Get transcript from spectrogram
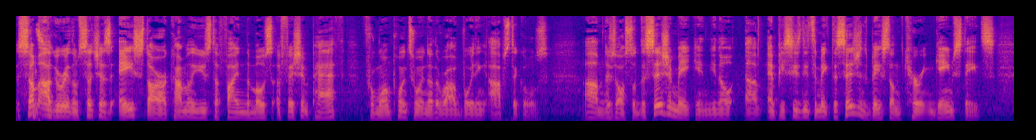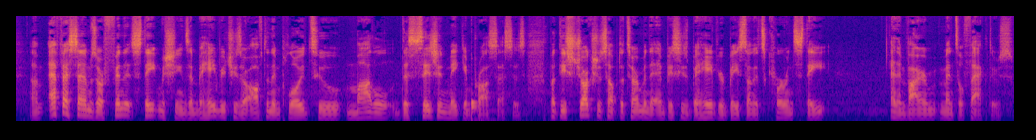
some algorithms such as A star are commonly used to find the most efficient path from one point to another while avoiding obstacles. Um, there's also decision making. You know, um, NPCs need to make decisions based on current game states. Um, FSMs or finite state machines and behavior trees are often employed to model decision making processes. But these structures help determine the NPC's behavior based on its current state and environmental factors.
